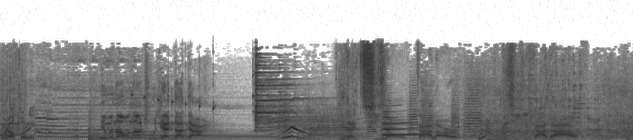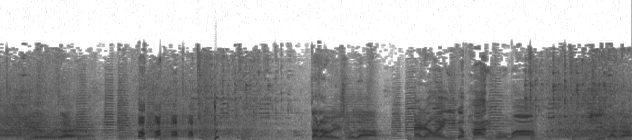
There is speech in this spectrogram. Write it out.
出绕口令。你们能不能出简单点儿？你在犄角旮旯叽叽喳喳，别在。大张伟出的。大张伟，你个叛徒吗？叽叽喳喳，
